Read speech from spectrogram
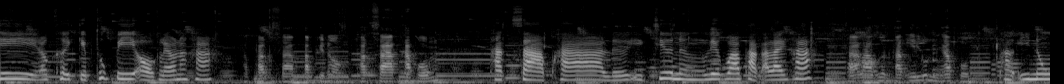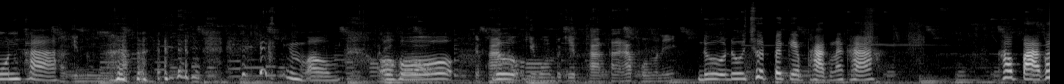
ที่เราเคยเก็บทุกปีออกแล้วนะคะ ผักสาบครับพี่น้องผักสาบครับผม ผักสาบค่ะ หรืออีกชื่อหนึ่งเรียกว่าผักอะไรคะสาลาเพื่อนผักอีรุ่นครับผมผักอีนูนค่ะ ผักอินูครับคิมออมโอ้โห จะพาดูน้องคีบอลไปเก็บผักนะครับผมวันนี้ ดูดูชุดไปเก็บผักนะคะ เข้าป่าก็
